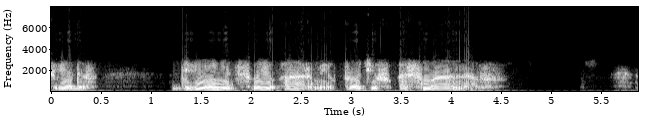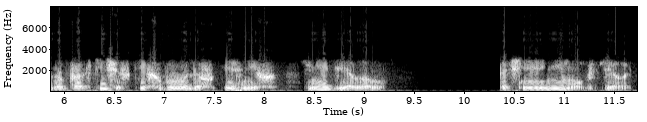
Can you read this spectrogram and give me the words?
шведов, двинет свою армию против османов. Но практических выводов из них не делал. Точнее, не мог сделать.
